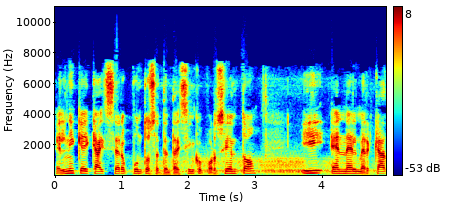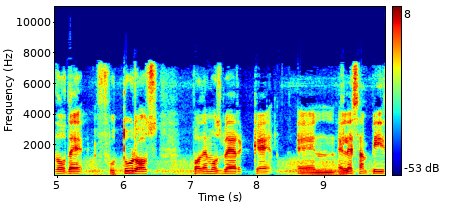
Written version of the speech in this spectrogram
el Nikkei cae 0.75% y en el mercado de futuros podemos ver que en el S&P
